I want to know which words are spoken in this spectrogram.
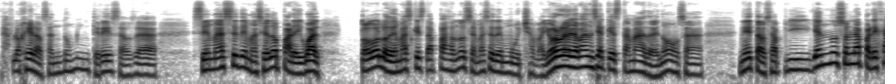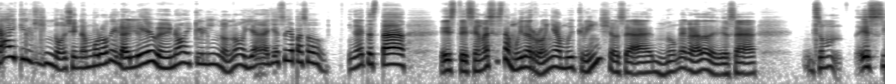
la flojera, o sea, no me interesa, o sea, se me hace demasiado para igual todo lo demás que está pasando se me hace de mucha mayor relevancia que esta madre, ¿no? O sea, neta, o sea, ya no son la pareja, ay, qué lindo, se enamoró de la Eleven, ¿no? Ay, qué lindo, no, ya, ya eso ya pasó. Y neta está, este, se me hace está muy de roña, muy cringe, o sea, no me agrada, de, o sea, son, es,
